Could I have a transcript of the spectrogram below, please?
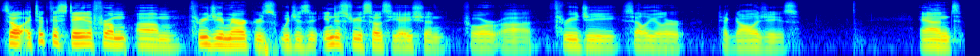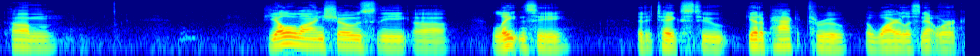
So I took this data from um, 3G Americas, which is an industry association for uh, 3G cellular technologies. And um, the yellow line shows the uh, latency that it takes to get a packet through the wireless network.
